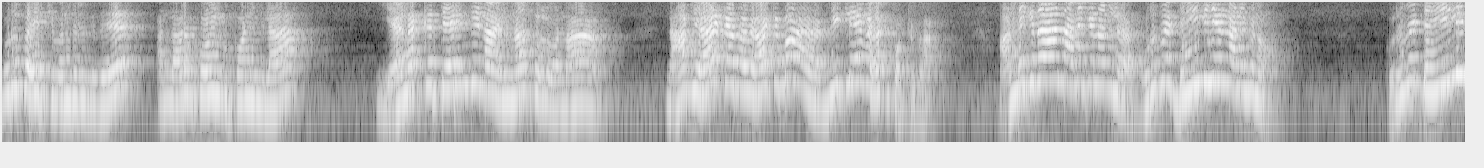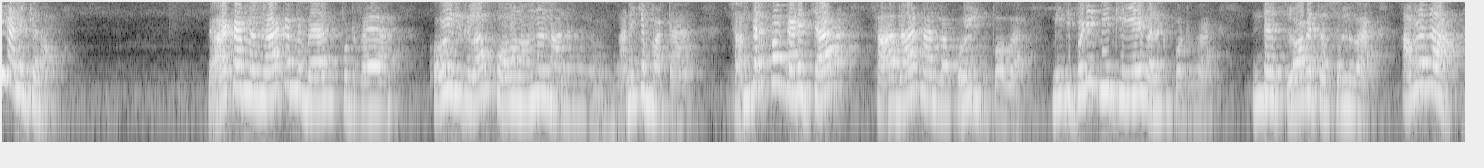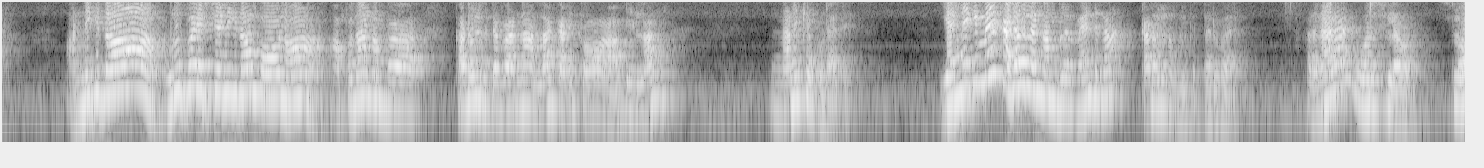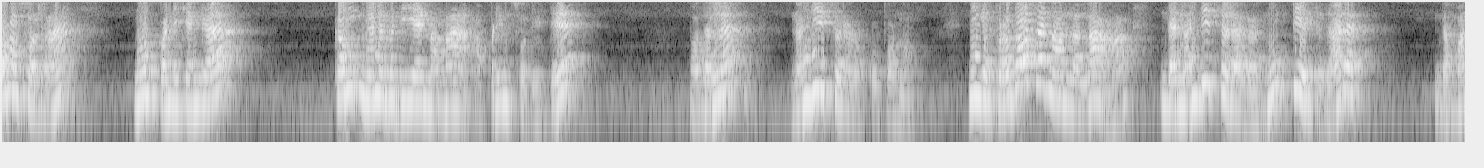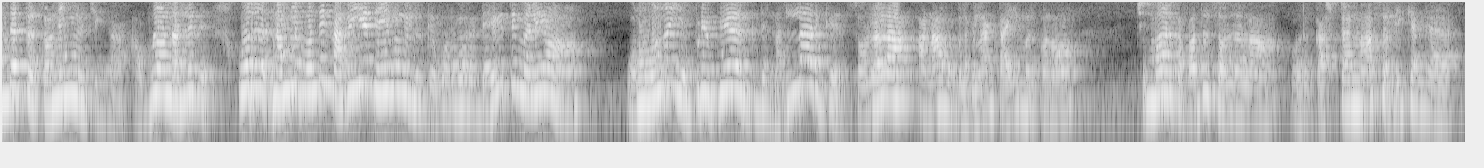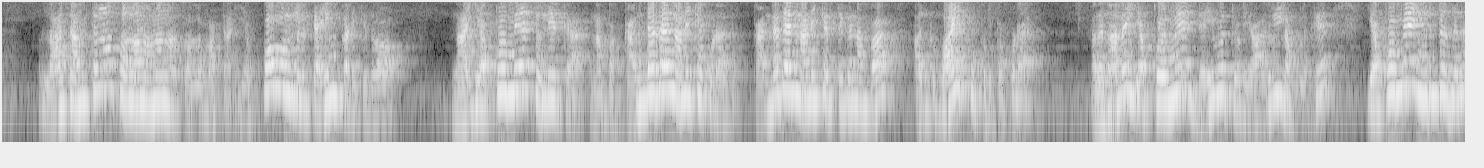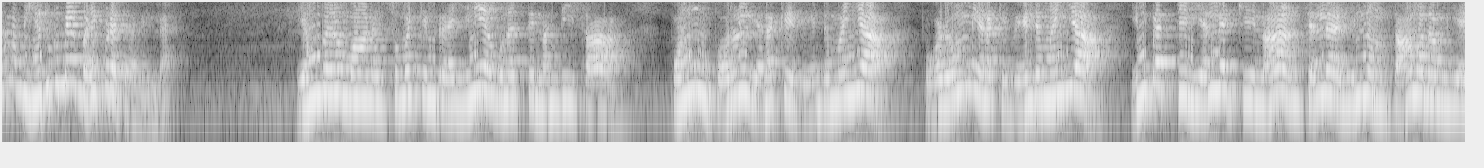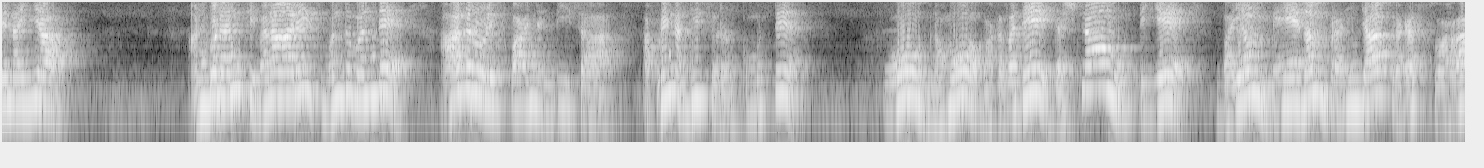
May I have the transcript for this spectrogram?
குரு பயிற்சி வந்திருக்குது. எல்லாரும் கோயிலுக்கு போனீங்களா? எனக்கு தெரிஞ்சு நான் என்ன சொல்லுவேன்னா நான் வியாழக்கிழமை வியாழக்கிழமை வீட்லேயே விளக்கு போட்டுருவேன் அன்னைக்கு தான் நினைக்கணும்ல. குருவை டெய்லியே நினைக்கணும். குருவை டெய்லியும் நினைக்கணும். வியாழக்கிழமை வியாழக்கிழமை விளக்கு போட்டுவேன் கோயிலுக்கெல்லாம் போகணும்னு நான் நினைக்க மாட்டேன். சந்தர்ப்பம் கிடைச்சா சாதாரண நாளில் கோயிலுக்கு போவேன். மீதிப்படி வீட்லேயே விளக்கு போட்டுருவேன். இந்த ஸ்லோகத்தை சொல்லுவேன். அவ்வளோதான் அன்னைக்கு தான் குரு பயிற்சி அன்னைக்கு தான் போகணும். அப்போ தான் நம்ம கடவுள்கிட்ட வேணா எல்லாம் கிடைக்கும் அப்படின்லாம் நினைக்கக்கூடாது என்றைக்குமே கடவுளை நம்மளுக்கு வேண்டுனா கடவுள் நம்மளுக்கு தருவார். அதனால் ஒரு சில ஸ்லோகம் சொல்கிறேன் நோட் பண்ணிக்கங்க. கம் கணபதியே நம அப்படின்னு சொல்லிட்டு முதல்ல நந்தீஸ்வரரை கூப்பிடணும். நீங்கள் பிரதோஷ நாள்லலாம் இந்த நந்தீஸ்வரரை நூற்றி எட்டு தார இந்த மந்திரத்தை சொன்னீங்கன்னு வச்சுங்க அவ்வளோ நல்லது. ஒரு நம்மளுக்கு வந்து நிறைய தெய்வங்கள் இருக்குது ஒரு ஒரு தெய்வத்து மேலேயும் ஒன்று ஒன்று எப்படி எப்படியோ இருக்குது. நல்லா இருக்குது சொல்லலாம். ஆனால் உங்களுக்கெல்லாம் டைம் இருக்கணும். சும்மா இருக்க பார்த்து சொல்லலாம். ஒரு கஷ்டம்னா சொல்லிக்கங்க. எல்லா சமயத்திலும் சொல்லணும்னா நான் சொல்ல மாட்டேன். எப்போ உங்களுக்கு டைம் கிடைக்குதோ நான் எப்பவுமே சொல்லியிருக்கேன். நம்ம கண்டதை நினைக்கக்கூடாது. கண்டதை நினைக்கிறதுக்கு நம்ம அதுக்கு வாய்ப்பு கொடுக்கக்கூடாது. அதனால் எப்போவுமே தெய்வத்துடைய அருள் நம்மளுக்கு எப்போவுமே இருந்ததுன்னா நம்ம எதுக்குமே பயப்பட தேவையில்லை. எம்பெருமானை சுமக்கின்ற இனிய குணத்து நந்தீசா பொன் பொருள் எனக்கு வேண்டுமையா புகழும் எனக்கு வேண்டுமையா இன்பத்தின் எல்லைக்கு நான் செல்ல இன்னும் தாமதம் ஏன் ஐயா அன்புடன் சிவனாரை சுமந்து வந்தே ஆதரவளிப்பாய் நந்தீசா அப்படின்னு நந்தீஸ்வரர் கும்பிட்டு ஓம் நமோ பகவதே தட்சிணாமூர்த்தியே பயம் மேதம் பிரஞ்சா பிரகஸ்வகா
